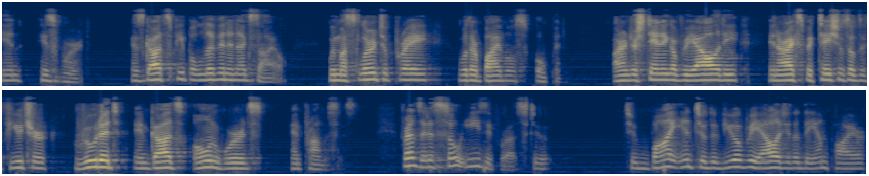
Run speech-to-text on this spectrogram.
in His Word. As God's people live in exile, we must learn to pray with our Bibles open. Our understanding of reality, and our expectations of the future rooted in God's own words and promises. Friends, it is so easy for us to, to buy into the view of reality that the empire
